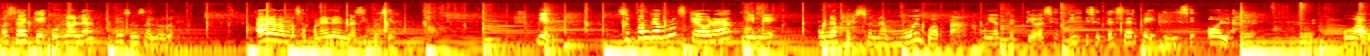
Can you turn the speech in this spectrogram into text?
O sea que un hola es un saludo. Ahora vamos a ponerlo en una situación. Bien, supongamos que ahora viene una persona muy guapa, muy atractiva hacia ti y se te acerca y te dice hola. Wow,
